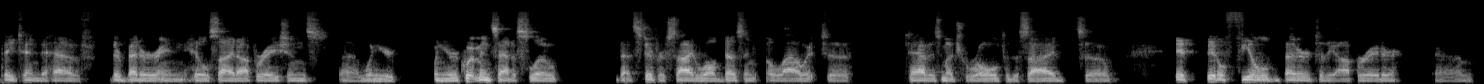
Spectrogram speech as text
they tend to have they're better in hillside operations. Uh, when your when your equipment's at a slope that stiffer sidewall doesn't allow it to to have as much roll to the side. So it it'll feel better to the operator um,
